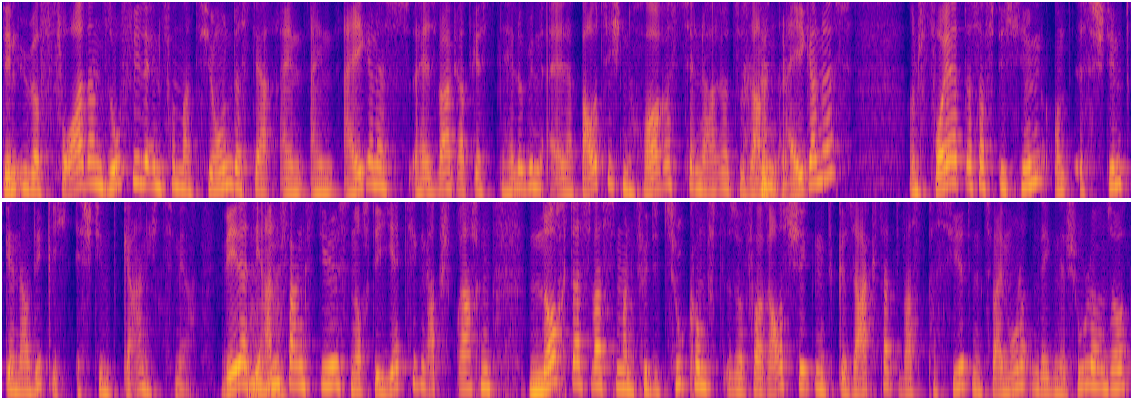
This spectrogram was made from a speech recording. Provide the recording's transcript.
den überfordern so viele Informationen, dass der ein, ein eigenes, es war gerade gestern Halloween, er baut sich ein Horrorszenario zusammen, ein eigenes, und feuert das auf dich hin und es stimmt genau wirklich, es stimmt gar nichts mehr. Weder die mhm. Anfangsdeals noch die jetzigen Absprachen, noch das, was man für die Zukunft so vorausschickend gesagt hat, was passiert in zwei Monaten wegen der Schule und so.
